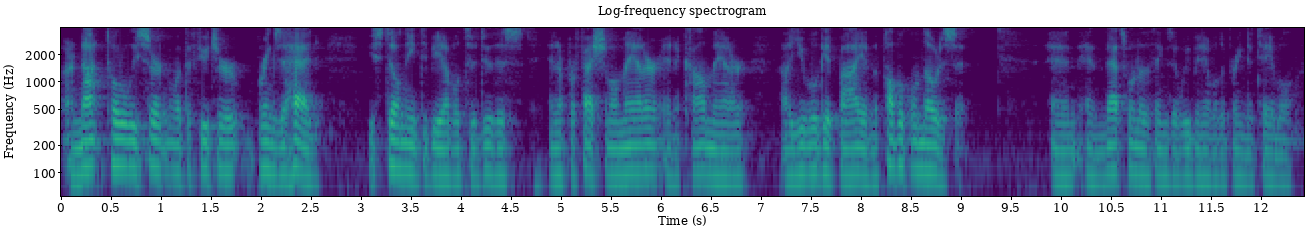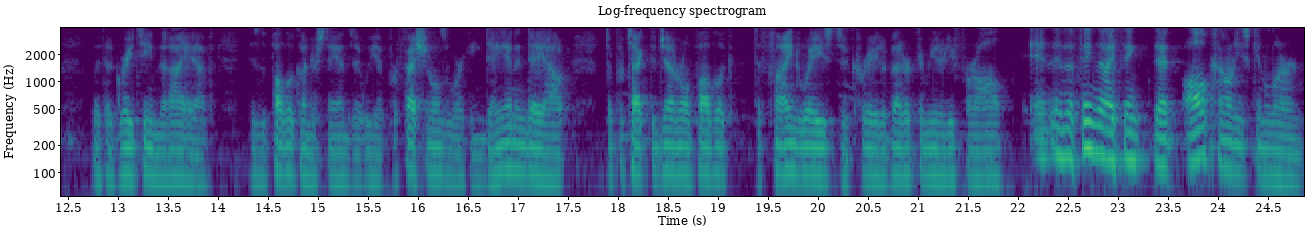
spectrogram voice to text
are not totally certain what the future brings ahead, you still need to be able to do this in a professional manner, in a calm manner. Uh, you will get by, and the public will notice it. And and that's one of the things that we've been able to bring to table with a great team that I have is the public understands that we have professionals working day in and day out to protect the general public, to find ways to create a better community for all. And, and the thing that I think that all counties can learn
